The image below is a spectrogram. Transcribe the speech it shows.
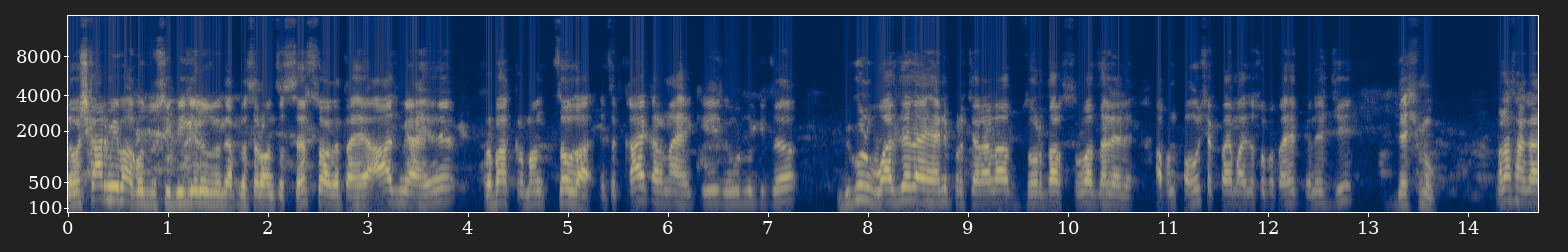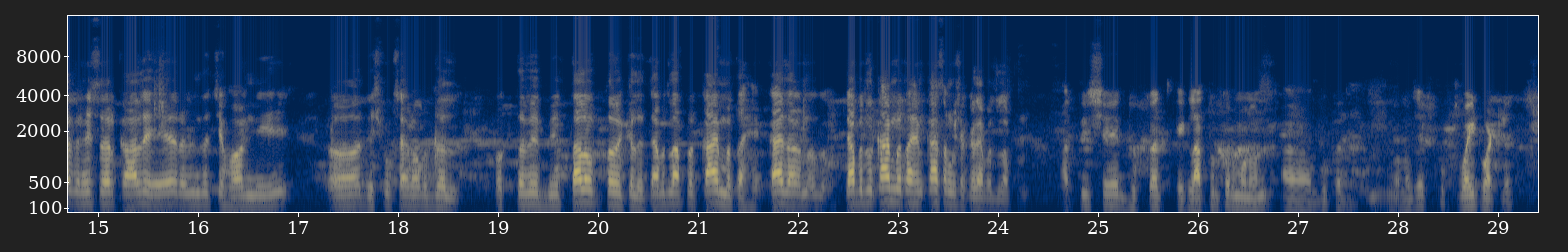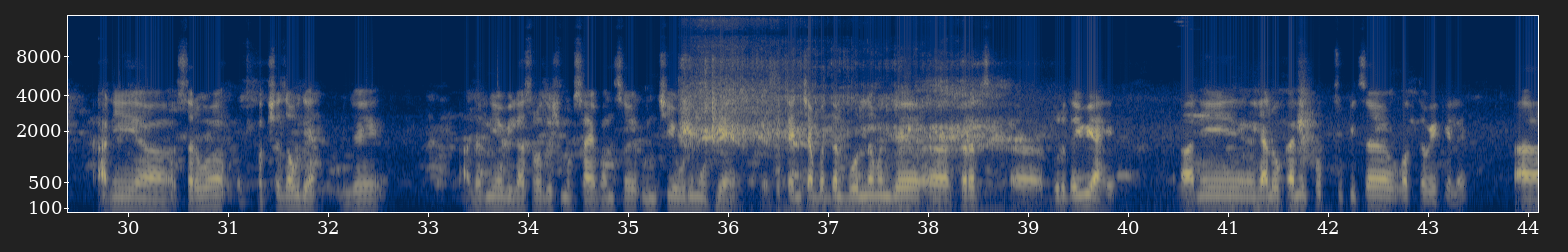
नमस्कार मी भागवत जोशी. बी बीजे न्यूजमध्ये आपलं सर्वांचं सर स्वागत आहे. आज मी आहे प्रभाग क्रमांक चौदा. याचं काय कारण आहे की निवडणुकीचं बिगुल वाजलेलं आहे आणि प्रचाराला जोरदार सुरुवात झालेली आहे. आपण पाहू शकताय माझ्यासोबत आहेत गणेशजी देशमुख. मला सांगा गणेश सर काल हे रवींद्र चव्हाणनी देशमुख साहेबाबद्दल वक्तव्य बेताल वक्तव्य केलं. त्याबद्दल आपलं काय मत आहे? काय त्याबद्दल काय मत आहे? काय सांगू शकाल याबद्दल आपण? अतिशय दुःखद एक लातूरकर म्हणून दुःखद म्हणजे खूप वाईट वाटलं. आणि सर्व पक्ष जाऊ द्या. म्हणजे आदरणीय विलासराव देशमुख साहेबांचं उंची एवढी मोठी आहे. त्यांच्याबद्दल बोलणं म्हणजे खरंच दुर्दैवी आहे. आणि ह्या लोकांनी खूप चुकीचं वक्तव्य केलं आहे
